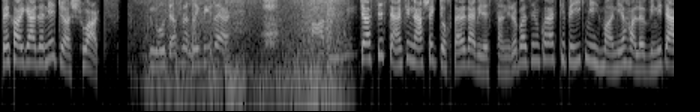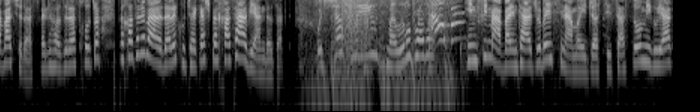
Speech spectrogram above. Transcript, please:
به کارگردانی جاش شوارتز. جاستیس در این فیلم نقش یک دختر دبیرستانی را بازی می‌کند که به یک میهمانی هالووینی دعوت شده است ولی حاضر است خود را به خاطر برادر کوچکش به خطر بیاندازد. این فیلم اولین تجربه سینمایی جاستیس است و می‌گوید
